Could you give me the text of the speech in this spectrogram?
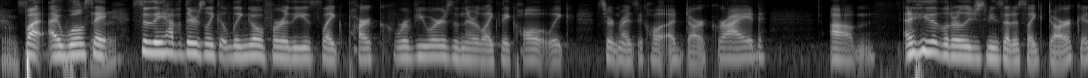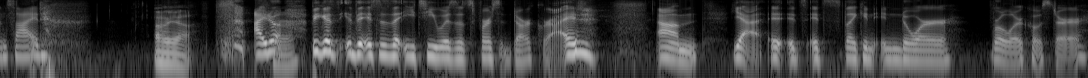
Sounds- But I sounds will say, so they have there's like a lingo for these like park reviewers, and they're like they call it like certain rides they call it a dark ride. Um, and I think that literally just means that it's like dark inside. Oh yeah. I don't Sure. because it, it says that ET was its first dark ride. Um, yeah, it, it's it's like an indoor roller coaster.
